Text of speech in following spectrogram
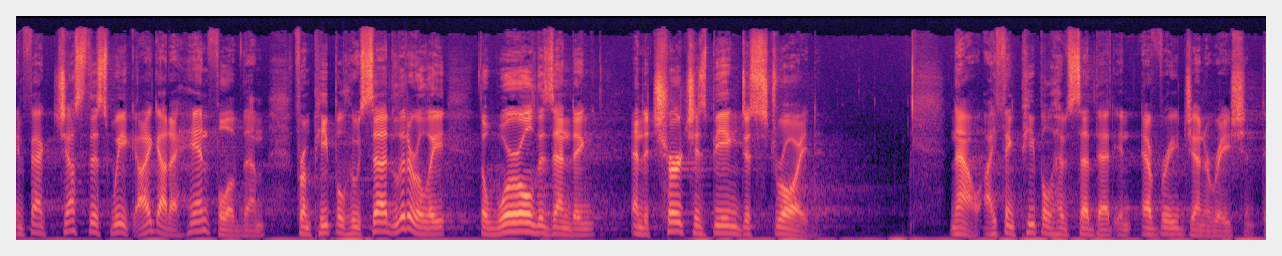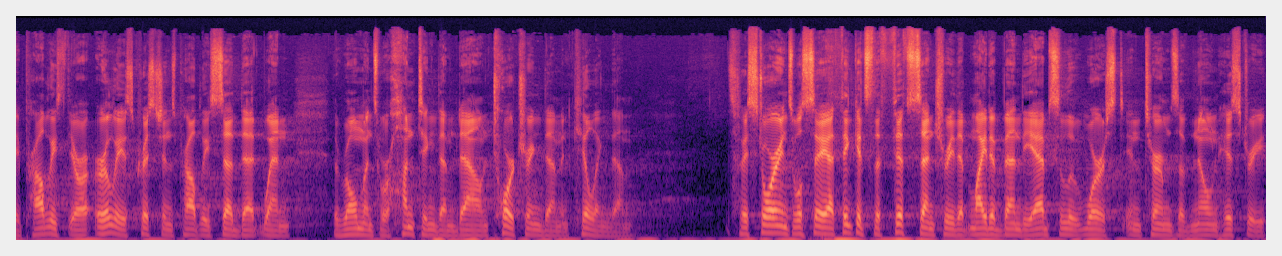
In fact, just this week, I got a handful of them from people who said literally, the world is ending and the church is being destroyed. Now, I think people have said that in every generation. They probably, our earliest Christians probably said that when the Romans were hunting them down, torturing them, and killing them. So historians will say, I think it's the fifth century that might have been the absolute worst in terms of known history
